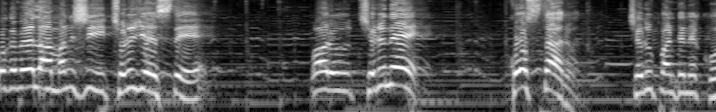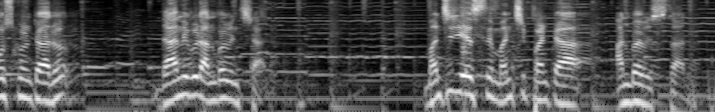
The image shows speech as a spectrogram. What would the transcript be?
ఒకవేళ ఆ మనిషి చెడు చేస్తే వారు చెడునే కోస్తారు. చెడు పంటనే కోసుకుంటారు. దాన్ని కూడా అనుభవించాలి. మంచి చేస్తే మంచి పంట అనుభవిస్తారు.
